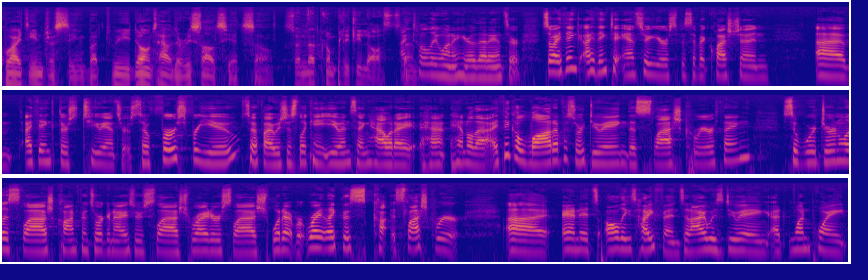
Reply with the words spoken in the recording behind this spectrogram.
quite interesting, but we don't have the results yet. So, so I'm not completely lost. I totally want to hear that answer. So I think I think to answer your specific question, um, I think there's two answers. So first for you, so if I was just looking at you and saying how would I ha- handle that, I think a lot of us are doing this slash career thing. So we're journalists slash conference organizers slash writer slash whatever, right? Like this slash career, uh, and it's all these hyphens. And I was doing at one point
